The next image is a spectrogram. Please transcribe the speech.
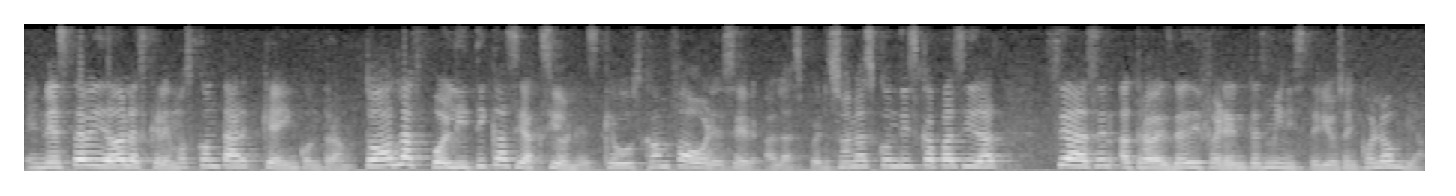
En este video les queremos contar qué encontramos. Todas las políticas y acciones que buscan favorecer a las personas con discapacidad se hacen a través de diferentes ministerios en Colombia.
